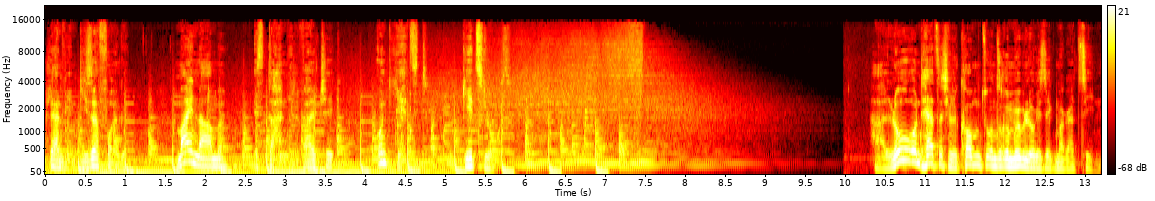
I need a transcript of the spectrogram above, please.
klären wir in dieser Folge. Mein Name ist Daniel Walczyk und jetzt geht's los. Hallo und herzlich willkommen zu unserem Möbellogistik-Magazin.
